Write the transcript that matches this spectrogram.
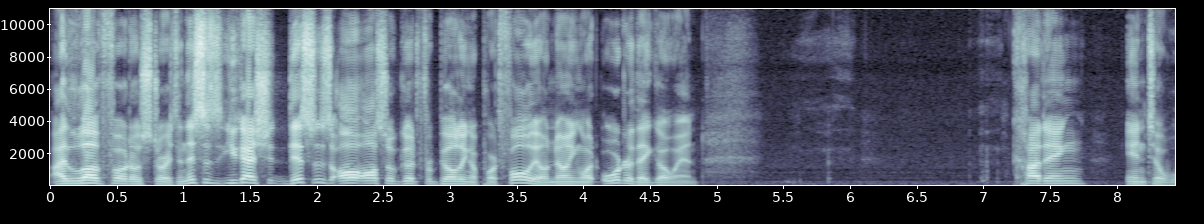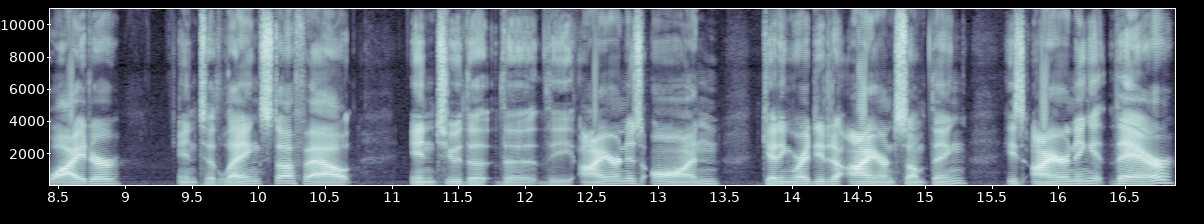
I love photo stories, and this is you guys should. This is all also good for building a portfolio, knowing what order they go in. Cutting into wider, into laying stuff out, into the the the iron is on, getting ready to iron something. He's ironing it there.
